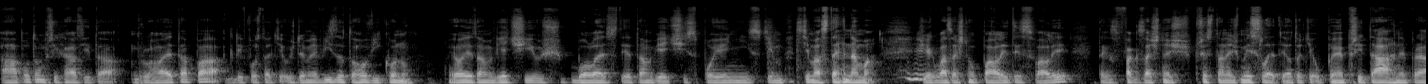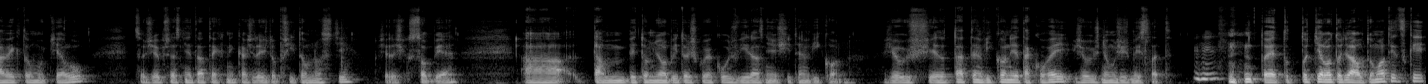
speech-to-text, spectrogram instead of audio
A potom přichází ta druhá etapa, kdy v podstatě už jdeme víc do toho výkonu. Jo, je tam větší už bolest, je tam větší spojení s, tím, s těma stehnama. Mm-hmm. Že jak vás začnou pálit ty svaly, tak fakt začneš, přestaneš myslet. Jo, to tě úplně přitáhne právě k tomu tělu, což je přesně ta technika, že jdeš do přítomnosti, že jdeš k sobě. A tam by to mělo být trošku jako už výraznější ten výkon. Že už je, ta, ten výkon je takový, že už nemůžeš myslet. Mm-hmm. to, je, to, to tělo to dělá automaticky.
